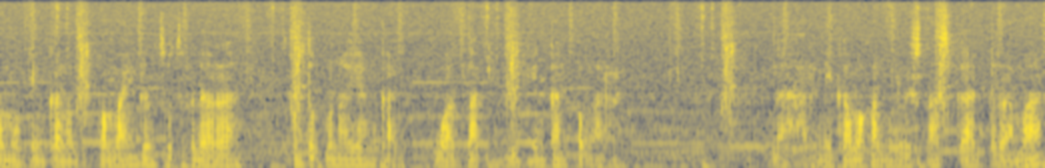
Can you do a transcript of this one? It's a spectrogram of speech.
memungkinkan untuk pemain dan sutradara untuk menayangkan watak yang diinginkan pengarang. Nah, hari ini kamu akan menulis naskah drama,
